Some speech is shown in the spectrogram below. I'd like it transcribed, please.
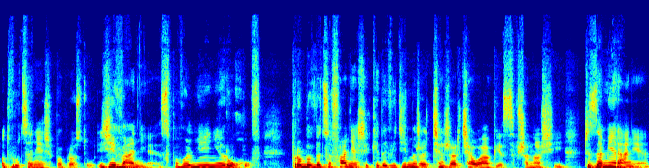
odwrócenie się po prostu, ziewanie, spowolnienie ruchów, próby wycofania się, kiedy widzimy, że ciężar ciała pies przenosi, czy zamieranie,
